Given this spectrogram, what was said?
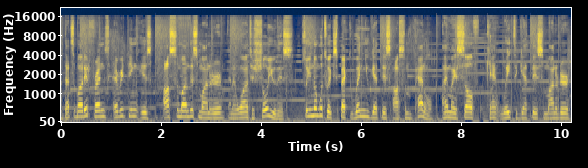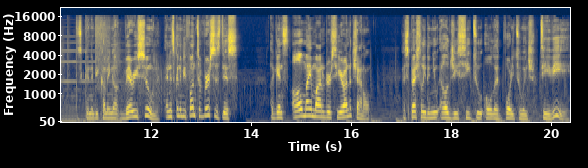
But that's about it friends, everything is awesome on this monitor and I wanted to show you this so you know what to expect when you get this awesome panel. I myself can't wait to get this monitor, it's going to be coming out very soon and it's going to be fun to versus this against all my monitors here on the channel especially the new LG C2 OLED 42-inch TV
